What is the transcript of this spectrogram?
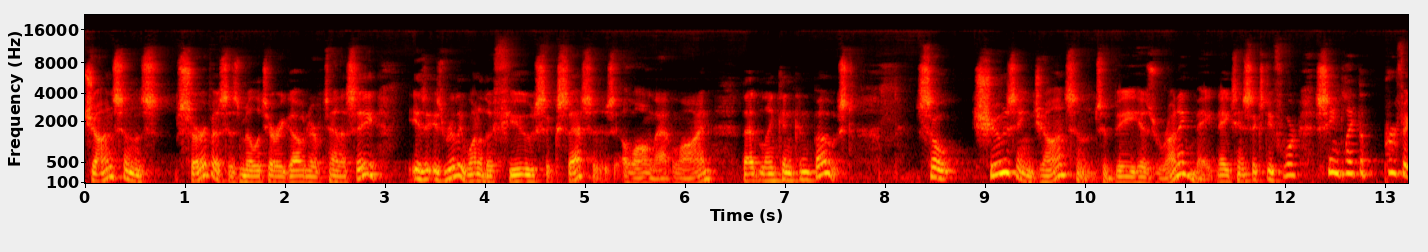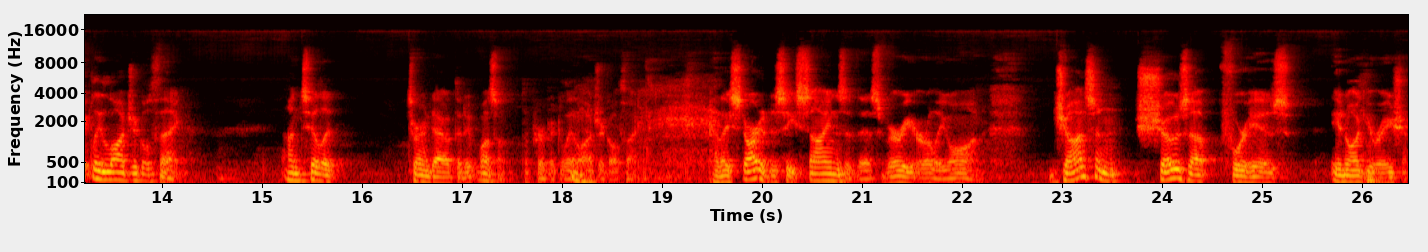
Johnson's service as military governor of Tennessee is, is really one of the few successes along that line that Lincoln can boast. So choosing Johnson to be his running mate in 1864 seemed like the perfectly logical thing until it turned out that it wasn't the perfectly hmm. logical thing. And they started to see signs of this very early on. Johnson shows up for his inauguration.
